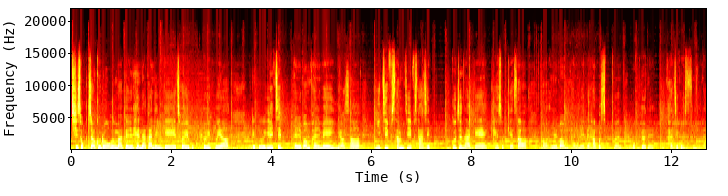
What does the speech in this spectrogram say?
지속적으로 음악을 해나가는 게 저의 목표이고요. 그리고 1집 앨범 발매에 이어서 2집, 3집, 4집 꾸준하게 계속해서 어, 앨범 발매를 하고 싶은 목표를 가지고 있습니다.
